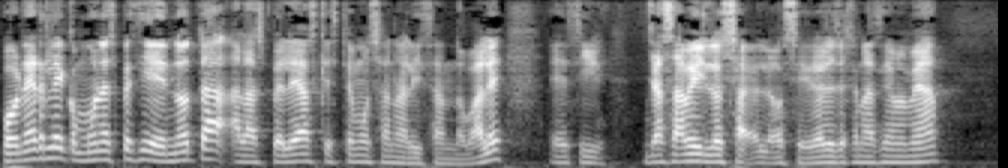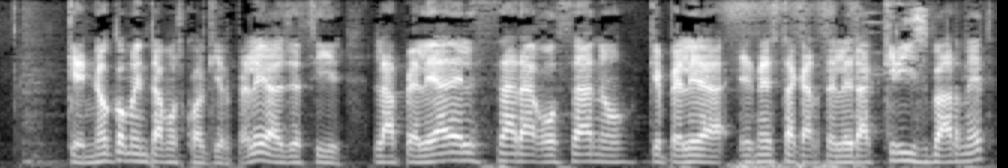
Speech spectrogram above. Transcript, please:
ponerle como una especie de nota a las peleas que estemos analizando, ¿vale? Es decir, ya sabéis los, los seguidores de Generación MMA que no comentamos cualquier pelea, es decir, la pelea del zaragozano que pelea en esta cartelera Chris Barnett,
